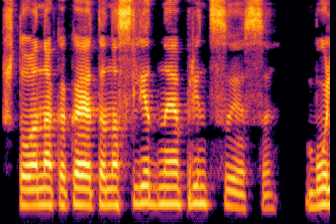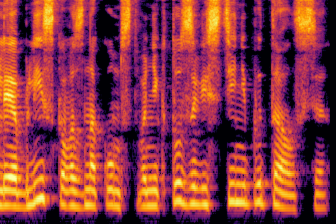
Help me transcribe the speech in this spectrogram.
что она какая-то наследная принцесса. Более близкого знакомства никто завести не пытался.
